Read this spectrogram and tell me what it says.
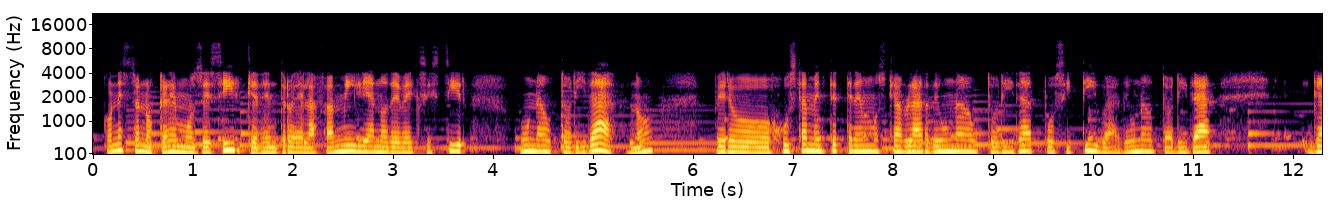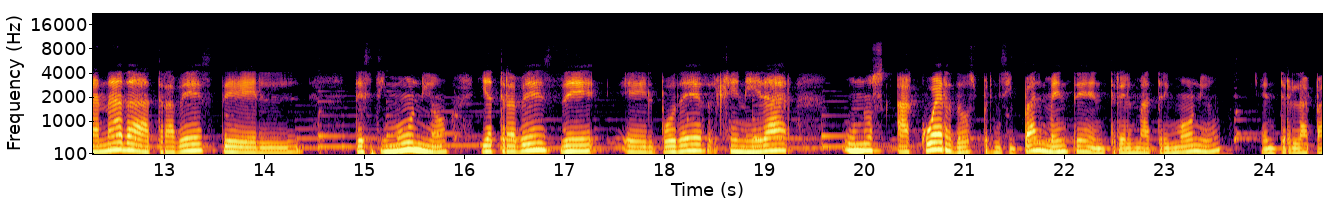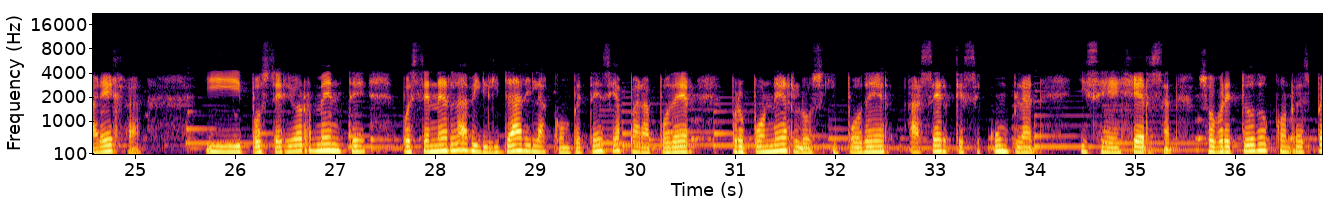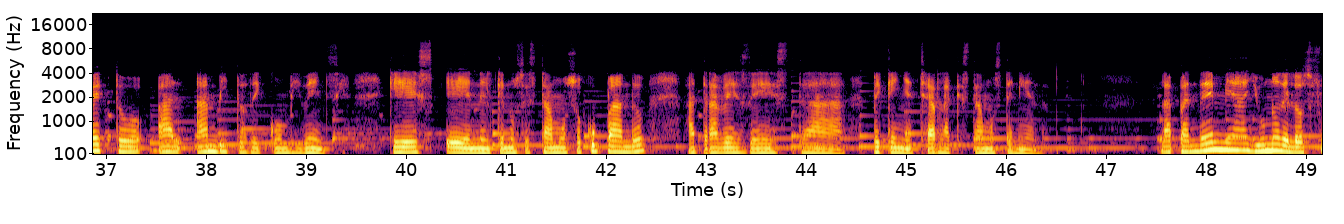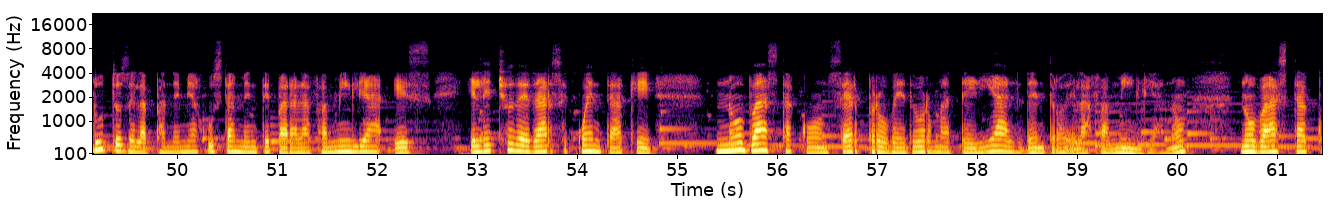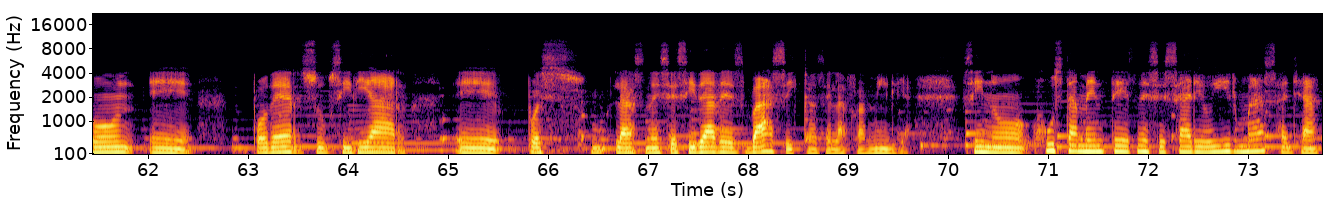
Con esto no queremos decir que dentro de la familia no debe existir una autoridad, ¿no? Pero justamente tenemos que hablar de una autoridad positiva, de una autoridad ganada a través del testimonio y a través de el poder generar unos acuerdos principalmente entre el matrimonio, entre la pareja y posteriormente pues tener la habilidad y la competencia para poder proponerlos y poder hacer que se cumplan y se ejerzan, sobre todo con respecto al ámbito de convivencia que es en el que nos estamos ocupando a través de esta pequeña charla que estamos teniendo. La pandemia y uno de los frutos de la pandemia justamente para la familia es el hecho de darse cuenta que no basta con ser proveedor material dentro de la familia, ¿no? No basta con eh, poder subsidiar eh, pues las necesidades básicas de la familia, sino justamente es necesario ir más allá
